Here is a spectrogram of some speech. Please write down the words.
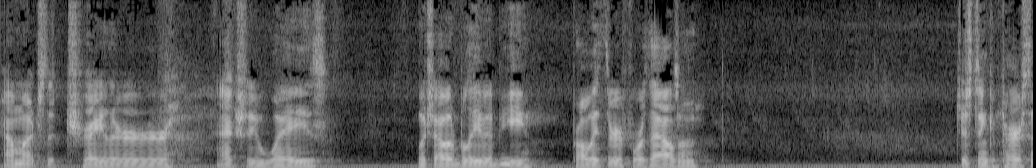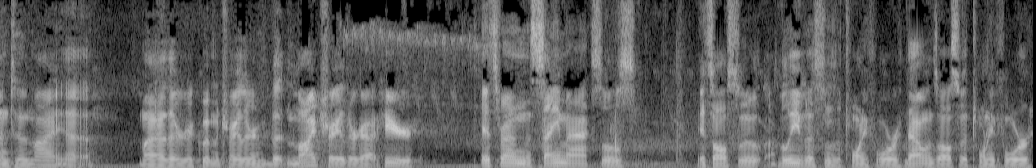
how much the trailer actually weighs, which I would believe would be probably three or 4,000 just in comparison to my uh, my other equipment trailer. But my trailer out here it's running the same axles. It's also, I believe this one's a 24. That one's also a 24.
